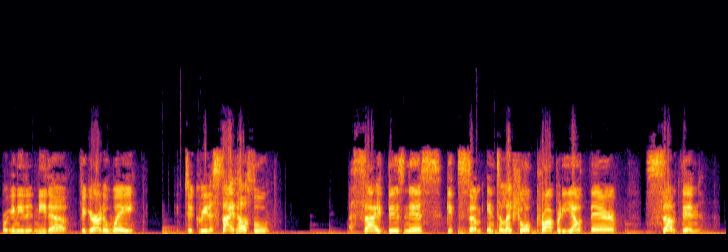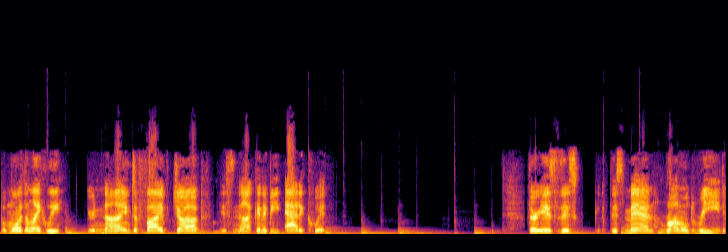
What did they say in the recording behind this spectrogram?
We're gonna need to, need to figure out a way to create a side hustle a side business, get some intellectual property out there, something, but more than likely, your 9 to 5 job is not going to be adequate. There is this this man, Ronald Read.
